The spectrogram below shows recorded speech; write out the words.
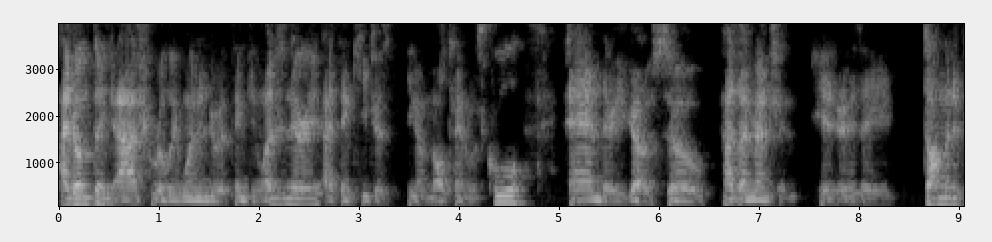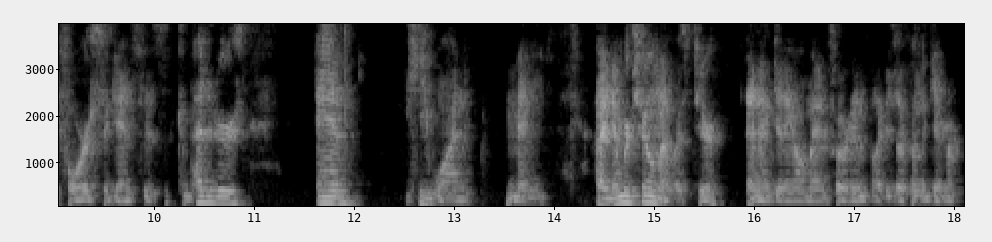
I don't think Ash really went into it thinking legendary. I think he just, you know, Meltan was cool, and there you go. So, as I mentioned, it is a dominant force against his competitors, and he won many. All right, number two on my list here, and I'm getting all my info in, like I said, from the gamer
